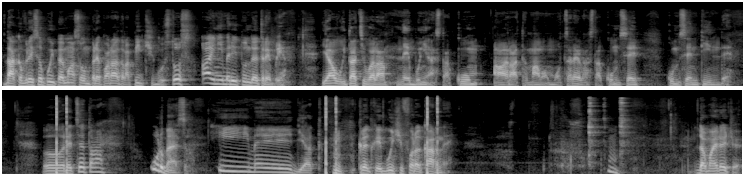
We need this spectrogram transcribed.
Dacă vrei să pui pe masă un preparat rapid și gustos, ai nimerit unde trebuie. Ia uitați-vă la nebunia asta, cum arată, mamă, mozzarella asta, cum se, cum se întinde. Uh, rețeta urmează. Imediat. Hm, cred că e bun și fără carne. Hm. Dar mai rece.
